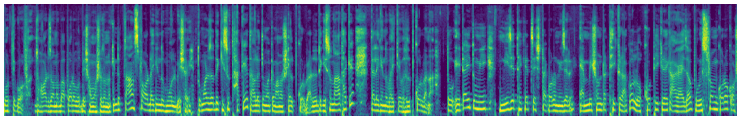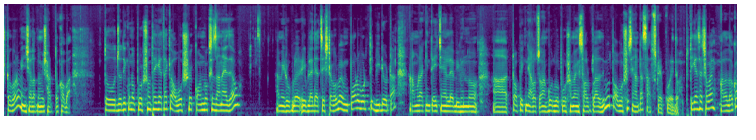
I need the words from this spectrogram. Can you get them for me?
ভর্তি হওয়ার জন্য বা পরবর্তী সমস্যার জন্য। কিন্তু চান্স পাওয়াটাই কিন্তু মূল বিষয়। তোমার যদি কিছু থাকে, তাহলে তোমাকে মানুষ হেল্প করবে। আর যদি কিছু না থাকে, তাহলে কিন্তু ভাই কেউ হেল্প করবে না। তো এটাই তুমি নিজে থেকে চেষ্টা করো, নিজের অ্যাম্বিশনটা ঠিক রাখো, লক্ষ্য ঠিক রেখে আগায় যাও, পরিশ্রম করো, কষ্ট করো ইনশাল্লাহ তুমি সার্থক হবা। তো যদি কোনো প্রশ্ন থেকে থাকে, অবশ্যই কমেন্ট বক্সে জানায় যাও। আমি রিপ্লাই রিপ্লাই দেওয়ার চেষ্টা করব এবং পরবর্তী ভিডিওটা আমরা কিন্তু এই চ্যানেলে বিভিন্ন টপিক নিয়ে আলোচনা করব প্রশ্ন ব্যাংক সলভ ক্লাস দেবো, তো অবশ্যই চ্যানেলটা সাবস্ক্রাইব করে দেবো। তো ঠিক আছে সবাই, ভালো থাকো,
